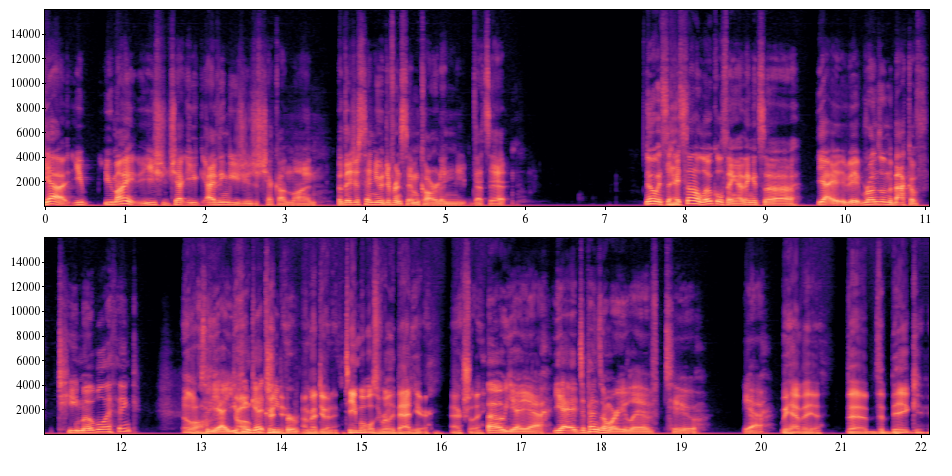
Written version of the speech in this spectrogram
Yeah, you you might you should check. You, I think you should just check online. But they just send you a different SIM card and you, that's it. No, it's You- it's not a local thing. I think it's a yeah. It, it runs on the back of T-Mobile. I think. Oh, So yeah, you can get cheaper. I'm not doing it. T-Mobile's really bad here, actually. Oh yeah, yeah, yeah. It depends on where you live too. Yeah. We have a the the big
